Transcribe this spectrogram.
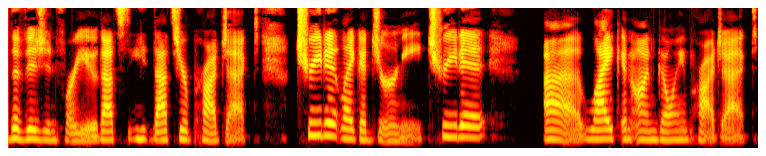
the vision for you, that's that's your project. Treat it like a journey. Treat it uh, like an ongoing project.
